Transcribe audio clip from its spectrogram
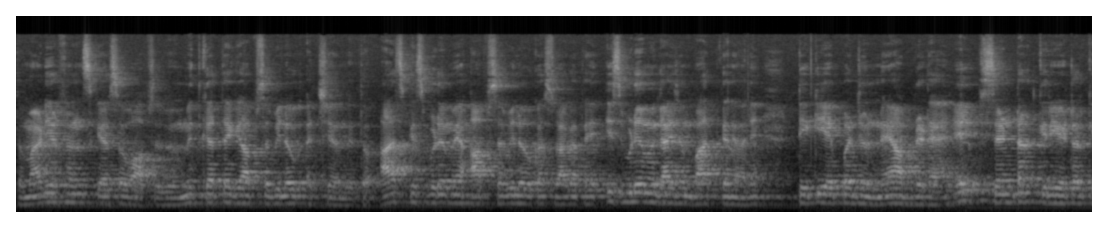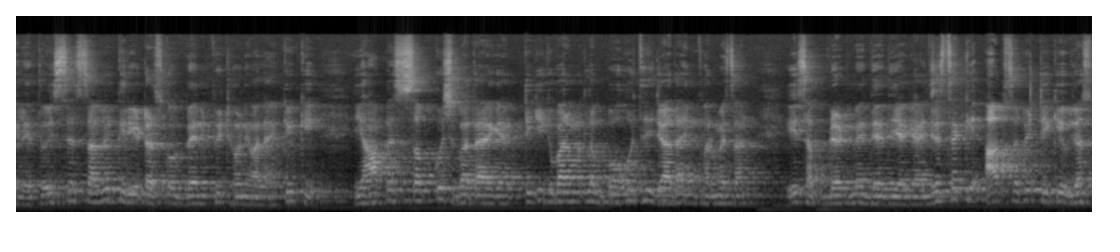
तो माय डियर फ्रेंड्स कैसे हो आप सभी? उम्मीद करते हैं कि आप सभी लोग अच्छे होंगे। तो आज के इस वीडियो में आप सभी लोगों का स्वागत है। इस वीडियो में गाइज़ हम बात करने वाले हैं टिकी ऐप पर जो नया अपडेट है हेल्प सेंटर क्रिएटर के लिए। तो इससे सभी क्रिएटर्स को बेनिफिट होने वाला है, क्योंकि यहाँ पे सब कुछ बताया गया है। टिकी के बारे में मतलब बहुत ही ज़्यादा इन्फॉर्मेशन इस अपडेट में दे दिया गया है, जिससे कि आप सभी टिकी यूज़र्स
